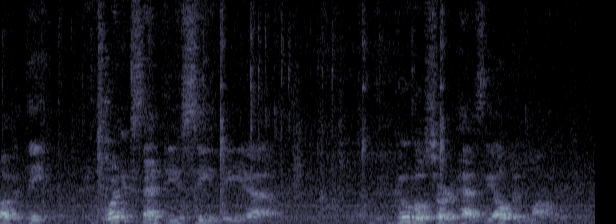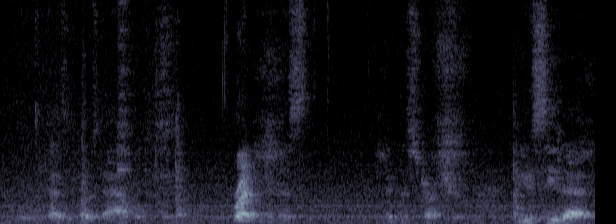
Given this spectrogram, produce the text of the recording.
Well, the, to what extent do you see the, uh, Google sort of has the open model as opposed to Apple Right. in this, in this structure. Do you see that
